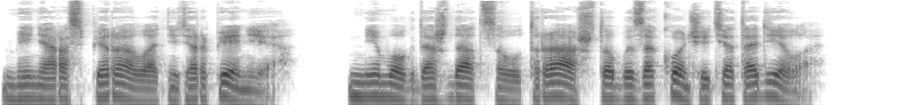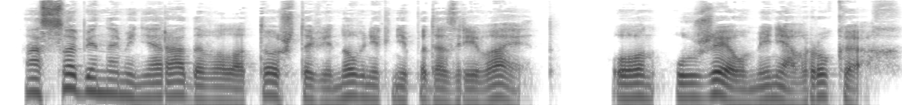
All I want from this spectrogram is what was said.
Меня распирало от нетерпения. Не мог дождаться утра, чтобы закончить это дело. Особенно меня радовало то, что виновник не подозревает. Он уже у меня в руках.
